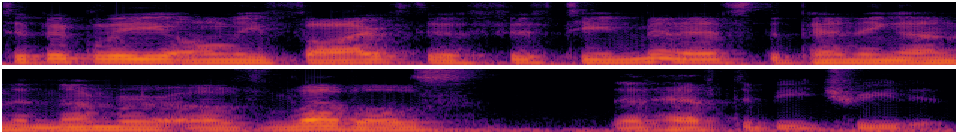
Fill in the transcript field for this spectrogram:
Typically only 5 to 15 minutes depending on the number of levels that have to be treated.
